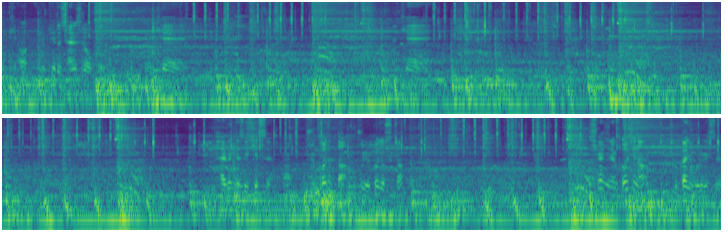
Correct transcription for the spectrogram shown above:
이렇게, 어 회피도 자연스럽고. 오케 밝은 데서 있겠어요 어, 불 꺼졌다 불왜 꺼졌을까? 시간 지나면 꺼지나? 그것까지 모르겠어요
